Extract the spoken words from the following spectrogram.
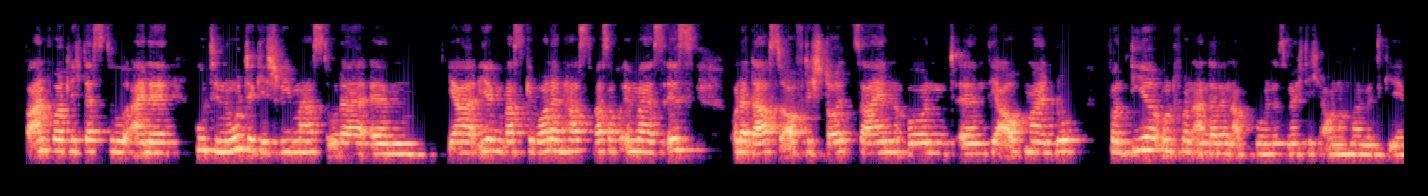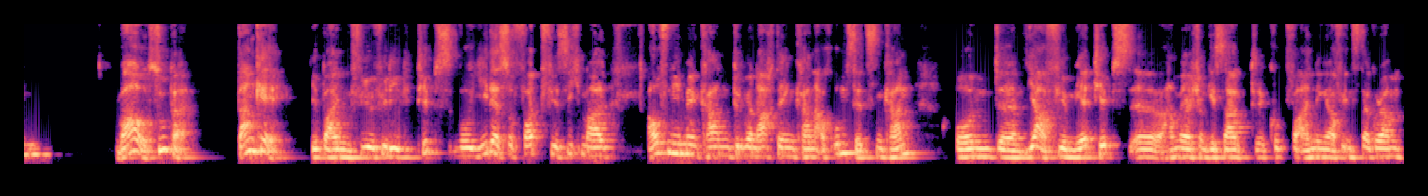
verantwortlich, dass du eine gute Note geschrieben hast oder ähm, ja irgendwas gewonnen hast, was auch immer es ist. Und da darfst du auf dich stolz sein und ähm, dir auch mal ein Lob von dir und von anderen abholen. Das möchte ich auch nochmal mitgeben. Wow, super. Danke, ihr beiden, für, für die Tipps, wo jeder sofort für sich mal aufnehmen kann, drüber nachdenken kann, auch umsetzen kann. Und äh, ja, für mehr Tipps äh, haben wir ja schon gesagt, äh, guckt vor allen Dingen auf Instagram.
